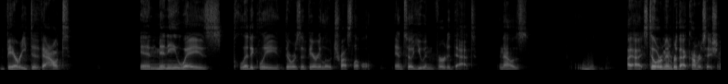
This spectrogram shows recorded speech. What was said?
very devout, in many ways, politically, there was a very low trust level. And so you inverted that. And that was, I, I still remember that conversation.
